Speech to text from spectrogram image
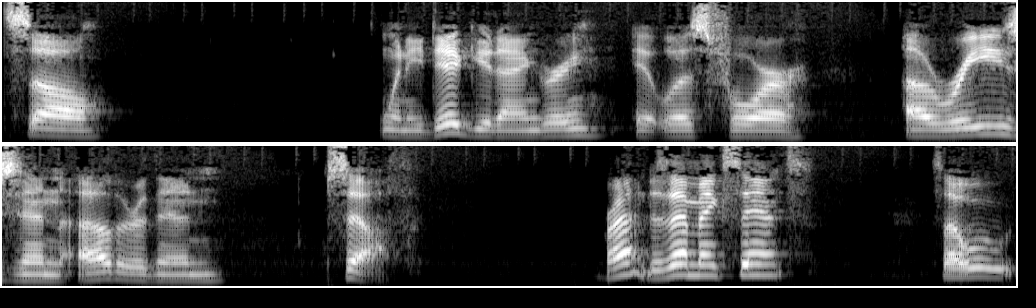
So, when he did get angry, it was for a reason other than self. Right? Does that make sense? So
